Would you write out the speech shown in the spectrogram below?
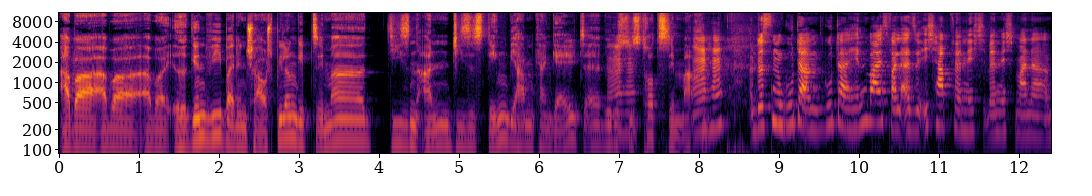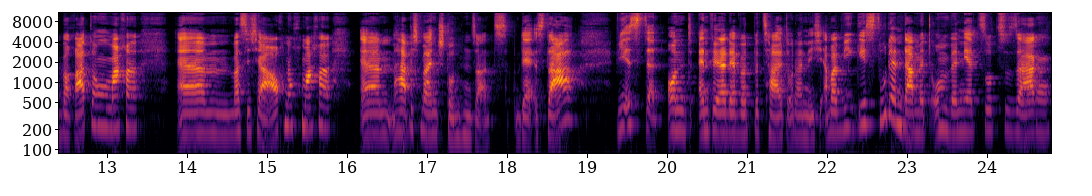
aber, aber, aber irgendwie bei den Schauspielern gibt's immer diesen an, dieses Ding, wir haben kein Geld, äh, würdest du es trotzdem machen. Und das ist ein guter, ein guter Hinweis, weil also ich habe, wenn ich, wenn ich meine Beratung mache, ähm, was ich ja auch noch mache, ähm, habe ich meinen Stundensatz. Der ist da. Wie ist denn, und entweder der wird bezahlt oder nicht. Aber wie gehst du denn damit um, wenn jetzt sozusagen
